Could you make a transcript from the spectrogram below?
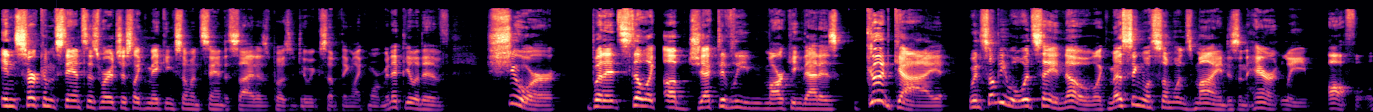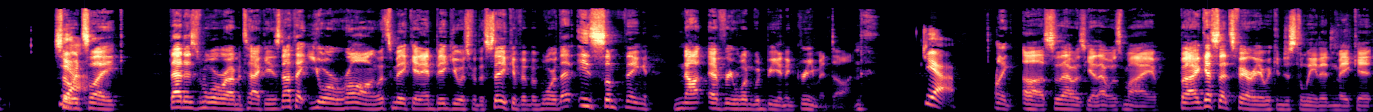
in circumstances where it's just like making someone stand aside as opposed to doing something like more manipulative. Sure, but it's still like objectively marking that as good guy. When some people would say no, like messing with someone's mind is inherently awful. So Yeah. it's like that is more where I'm attacking. It's not that you're wrong. Let's make it ambiguous for the sake of it, but more that is something not everyone would be in agreement on. Yeah. Like, uh, so that was yeah, that was my. But I guess that's fair. Yeah, we can just delete it and make it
